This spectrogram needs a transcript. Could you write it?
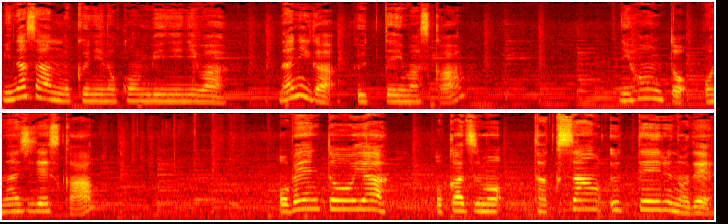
皆さんの国のコンビニには何が売っていますか？日本と同じですか？お弁当やおかずもたくさん売っているので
